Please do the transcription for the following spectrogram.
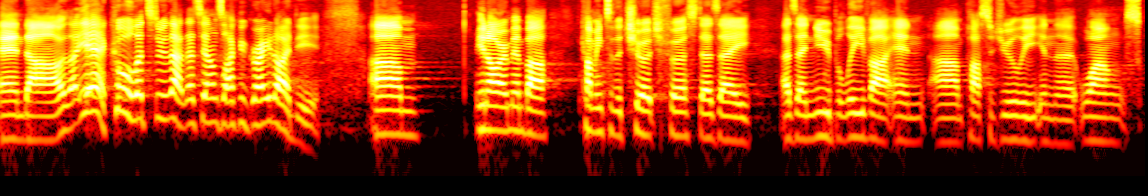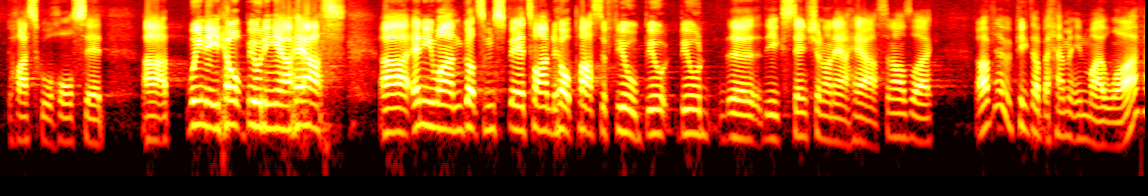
And uh, I was like, yeah, cool, let's do that. That sounds like a great idea. Um, you know, I remember coming to the church first as a, as a new believer, and um, Pastor Julie in the Wyong High School hall said, uh, We need help building our house. Uh, anyone got some spare time to help Pastor Phil build, build the, the extension on our house? And I was like, I've never picked up a hammer in my life,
